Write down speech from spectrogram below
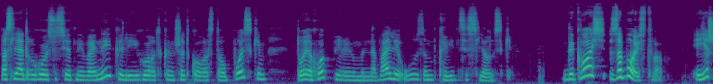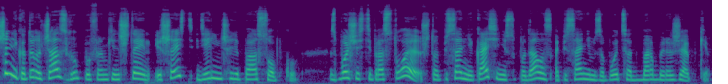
Пасля другой сусветнай вайны калі горад канчаткова стаў польскім то яго перайманавалі ў замкавіцы слёнскі дык вось забойства. І яшчэ некаторы час групы франкенштейн і 6 дзейнічалі паасобку з большасці простое што апісанне касі не супадала з апісаннем забойца ад барбары жэбкі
